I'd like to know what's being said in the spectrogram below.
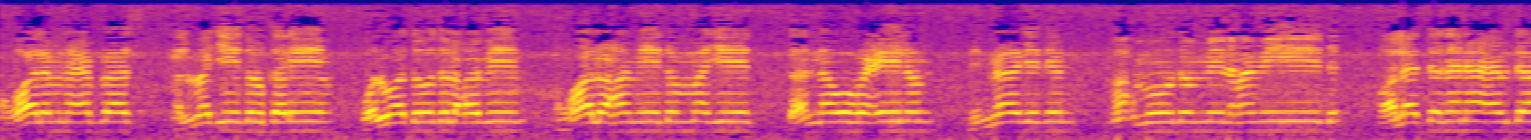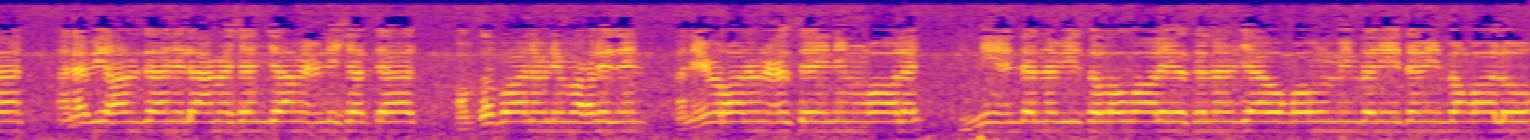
وقال ابن عباس المجيد الكريم والودود الحبيب. وقال حميد مجيد كأنه فعيل من ماجد محمود من حميد. قال حدثنا عبدان عن أبي حمزان الاعمش عن جامع بن شداد عن صفوان بن محرز عن عمران بن حسين قال إني عند النبي صلى الله عليه وسلم جاء قوم من بني تميم فقالوا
